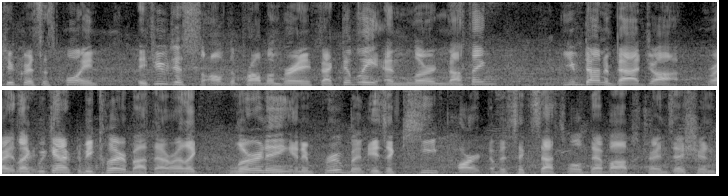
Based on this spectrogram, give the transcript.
to Chris's point, if you just solve the problem very effectively and learn nothing, you've done a bad job, right? Like we of have to be clear about that, right? Like learning and improvement is a key part of a successful DevOps transition,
